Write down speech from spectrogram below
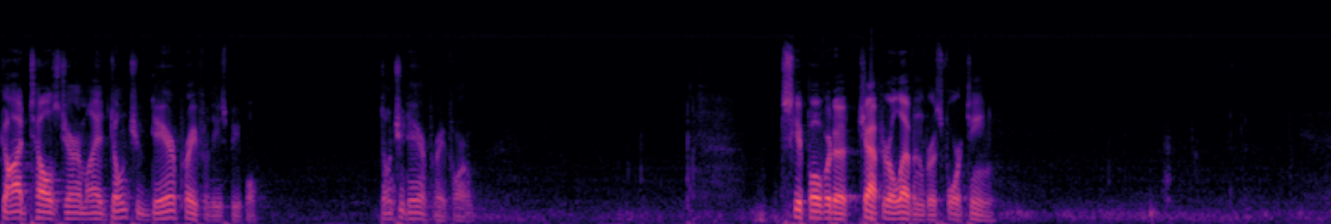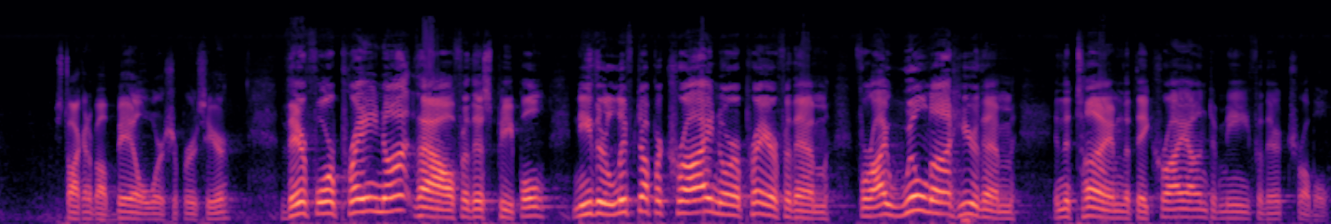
God tells Jeremiah, Don't you dare pray for these people. Don't you dare pray for them. Skip over to chapter 11, verse 14. He's talking about Baal worshippers here. Therefore, pray not thou for this people, neither lift up a cry nor a prayer for them, for I will not hear them in the time that they cry unto me for their trouble.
